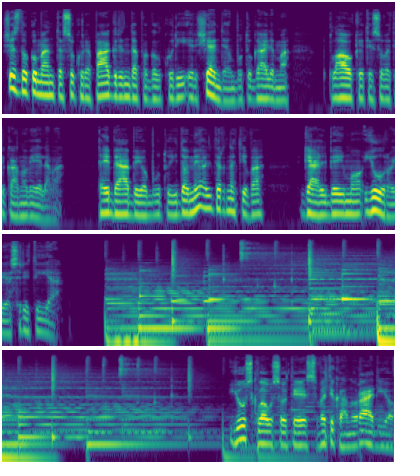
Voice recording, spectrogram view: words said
Šis dokumentas sukuria pagrindą, pagal kurį ir šiandien būtų galima plaukioti su Vatikano vėliava. Tai be abejo būtų įdomi alternatyva gelbėjimo jūroje srityje. Jūs klausotės Vatikano radio.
